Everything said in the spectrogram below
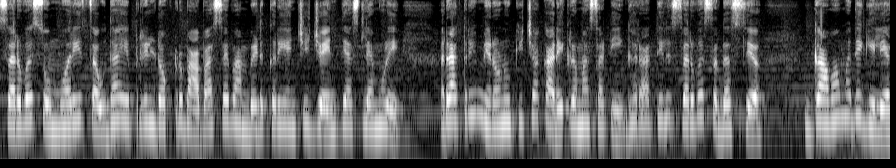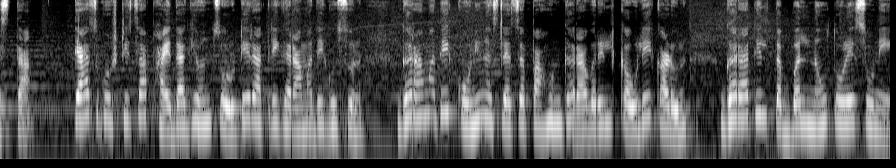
सर्व सोमवारी चौदा एप्रिल डॉक्टर बाबासाहेब आंबेडकर यांची जयंती असल्यामुळे रात्री मिरवणुकीच्या कार्यक्रमासाठी घरातील सर्व सदस्य गावामध्ये गेले असता त्याच गोष्टीचा फायदा घेऊन चोरटे रात्री घरामध्ये घुसून घरामध्ये कोणी नसल्याचं पाहून घरावरील कौले काढून घरातील तब्बल नऊ तोळे सोने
